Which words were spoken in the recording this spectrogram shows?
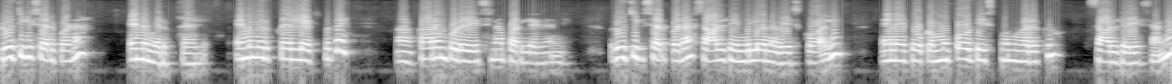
రుచికి సరిపడా ఎండుమిరపకాయలు. ఎండుమిరపకాయలు లేకపోతే కారం పొడి వేసినా పర్లేదండి. రుచికి సరిపడా సాల్ట్ ఇందులోనే వేసుకోవాలి. నేనైతే ఒక ముప్పావు టీ స్పూన్ వరకు సాల్ట్ వేసాను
